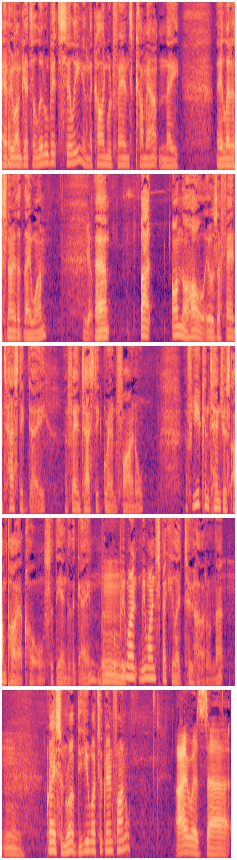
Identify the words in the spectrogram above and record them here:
everyone gets a little bit silly, and the Collingwood fans come out and they they let us know that they won. Yep. Um, but on the whole, it was a fantastic day, a fantastic grand final. A few contentious umpire calls at the end of the game, but, but Mm. we won't we won't speculate too hard on that. Mm. Grace and Rob, did you watch the grand final? I was uh,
